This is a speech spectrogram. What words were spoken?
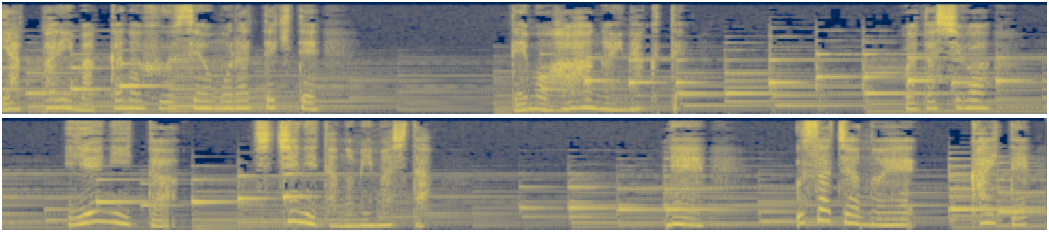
やっぱり真っ赤な風船をもらってきてでも母がいなくて私は家にいた父に頼みました。ねえうさちゃんの絵描いて。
